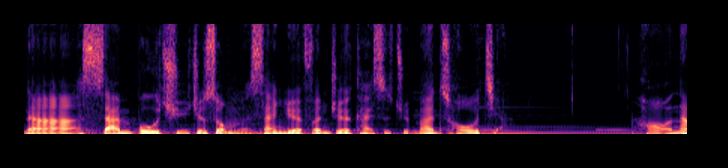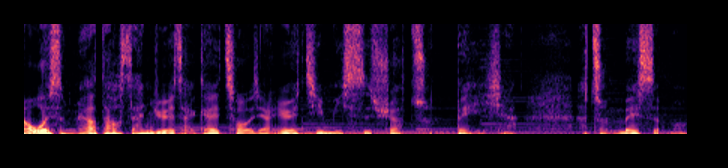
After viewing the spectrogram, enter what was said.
那三部曲就是我们三月份就会开始举办抽奖。好，那为什么要到三月才可以抽奖？因为吉米斯需要准备一下，他准备什么？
